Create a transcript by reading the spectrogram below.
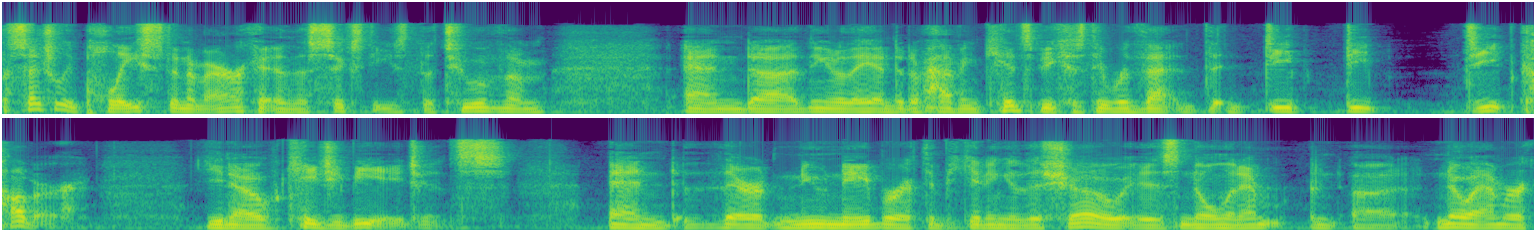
essentially placed in America in the 60s, the two of them, and uh, you know they ended up having kids because they were that, that deep deep deep cover, you know KGB agents. And their new neighbor at the beginning of the show is Nolan em- uh, Noah Emmerich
